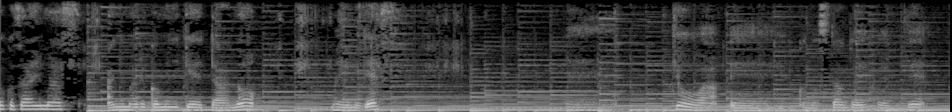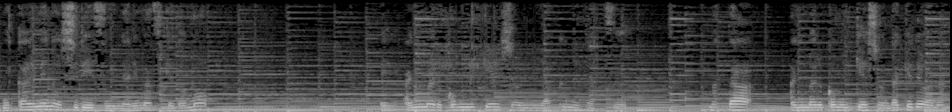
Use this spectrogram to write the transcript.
ようございます。アニマルコミュニケーターのまゆみです。えー今日は、えーこのスタンド FM で2回目のシリーズになりますけども、えーアニマルコミュニケーションに役に立つ、またアニマルコミュニケーションだけではなく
